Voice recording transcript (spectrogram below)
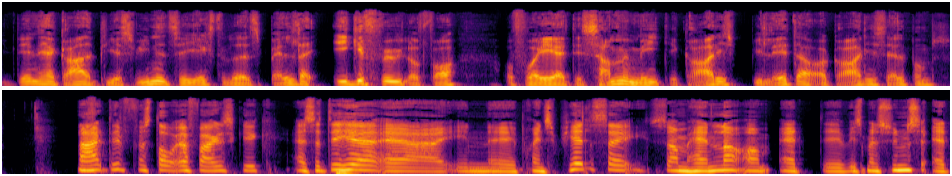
i den her grad bliver svinet til i Ekstrabladets spalter, ikke føler for at forære det samme medie, gratis billetter og gratis albums? Nej, det forstår jeg faktisk ikke. Altså det her er en øh, principiel sag, som handler om, at øh, hvis man synes, at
